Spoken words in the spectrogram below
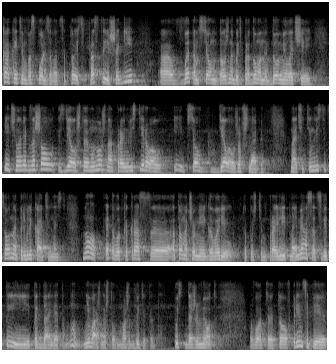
как этим воспользоваться. То есть простые шаги, в этом всем должны быть продуманы до мелочей. И человек зашел, сделал, что ему нужно, проинвестировал, и все, дело уже в шляпе. Значит, инвестиционная привлекательность. Ну, это вот как раз э, о том, о чем я и говорил. Допустим, про элитное мясо, цветы и так далее. Там, ну, неважно, что может быть это, пусть даже мед. Вот, э, то в принципе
